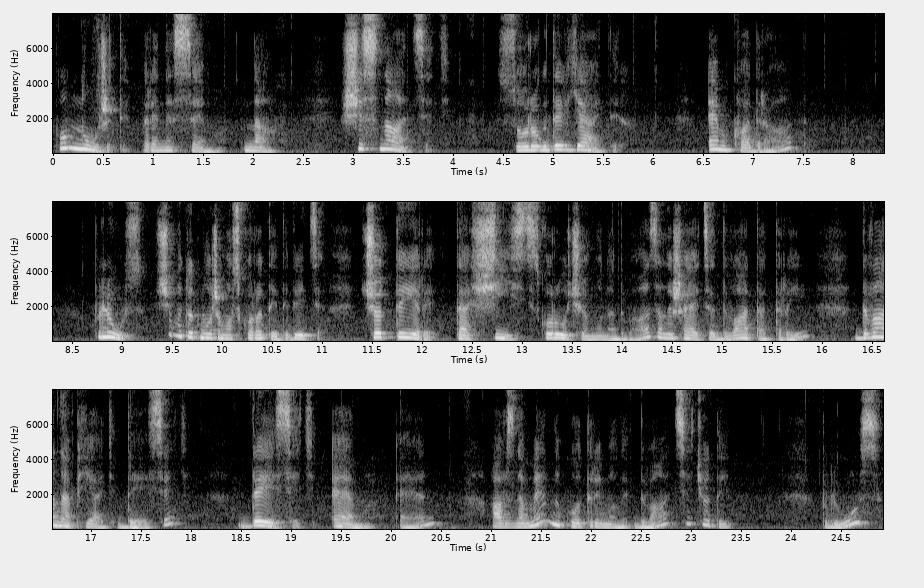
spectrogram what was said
помножити перенесемо на 16 49 m квадрат плюс, що ми тут можемо скоротити? Дивіться, 4 та 6 скорочуємо на 2, залишається 2 та 3, 2 на 5 – 10, 10 mn, а в знаменнику отримали 21 плюс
